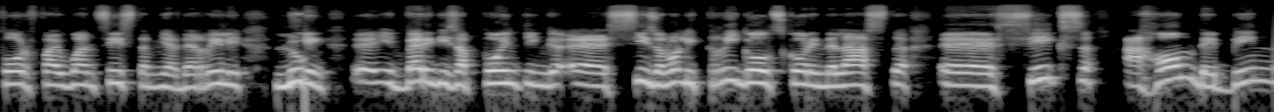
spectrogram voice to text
four-five-one system, yeah, they're really looking uh, very disappointing uh, season. Only three goals scored in the last uh, six at home they've been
